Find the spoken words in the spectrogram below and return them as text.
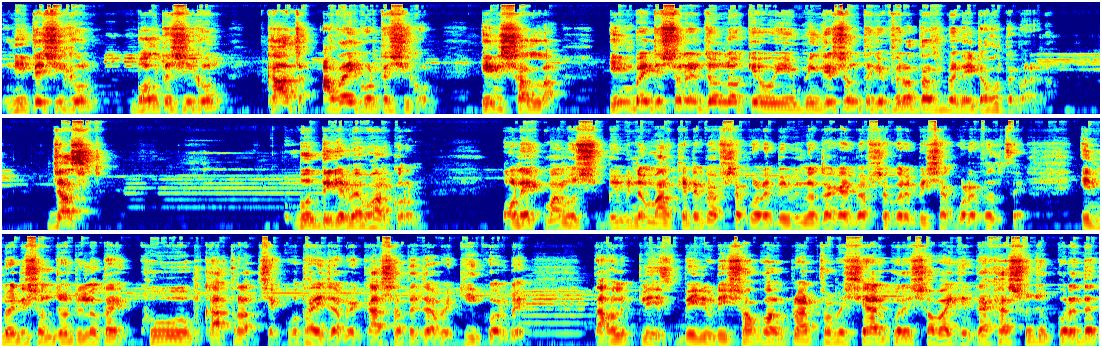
নিতে শিখুন, বলতে শিখুন, কাজ আদায় করতে শিখুন। ইনশাল্লাহ ইনভাইটেশনের জন্য কেউ ইমিগ্রেশন থেকে ফেরত আসবেন এটা হতে পারে না। জাস্ট বুদ্ধিকে ব্যবহার করুন। অনেক মানুষ বিভিন্ন মার্কেটে ব্যবসা করে, বিভিন্ন জায়গায় ব্যবসা করে বিশ্বাস করে ফেলছে। ইনভাইটেশন জটিলতায় খুব কাতরাচ্ছে, কোথায় যাবে, কার সাথে যাবে, কি করবে। তাহলে প্লিজ ভিডিওটি সকল প্ল্যাটফর্মে শেয়ার করে সবাইকে দেখার সুযোগ করে দেন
